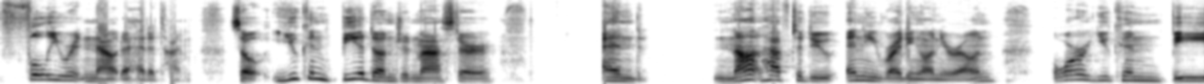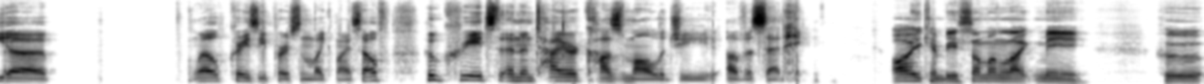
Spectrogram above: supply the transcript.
fully written out ahead of time. So you can be a dungeon master and not have to do any writing on your own, or you can be a well, crazy person like myself who creates an entire cosmology of a setting. Or you can be someone like me who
